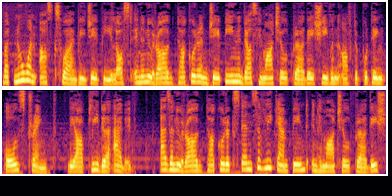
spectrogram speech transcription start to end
But no one asks why BJP lost in Anurag Thakur and JP Nadda's Himachal Pradesh even after putting all strength, the AAP leader added. As Anurag Thakur extensively campaigned in Himachal Pradesh,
